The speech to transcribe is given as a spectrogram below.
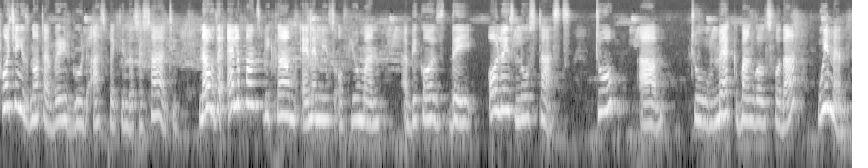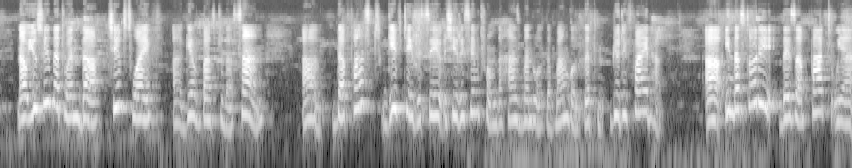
Poaching is not a very good aspect in the society. Now, the elephants become enemies of human uh, because they always lose tasks to, um, to make bangles for the women. Now, you see that when the chief's wife uh, gave birth to the son, uh, the first gift received, she received from the husband was the bangles that beautified her. Uh, in the story, there's a part where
